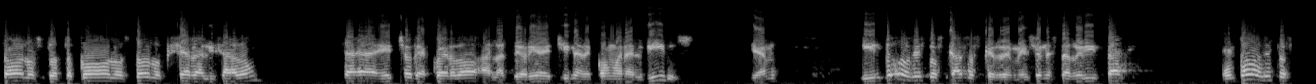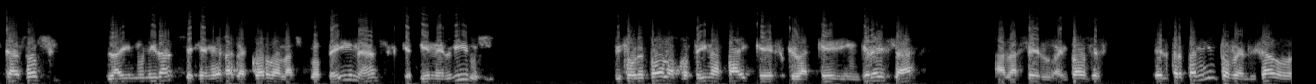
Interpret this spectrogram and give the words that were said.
todos los protocolos, todo lo que se ha realizado, se hecho de acuerdo a la teoría de China de cómo era el virus. ¿ya? Y en todos estos casos que menciona esta revista, en todos estos casos, la inmunidad se genera de acuerdo a las proteínas que tiene el virus. Y sobre todo la proteína PAI, que es la que ingresa a la célula. Entonces, el tratamiento realizado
